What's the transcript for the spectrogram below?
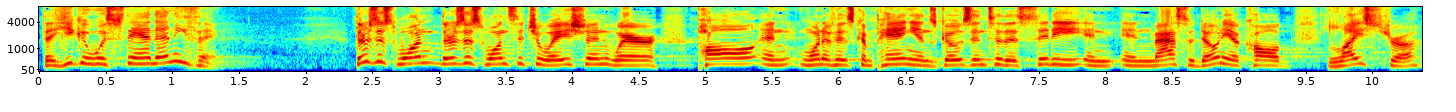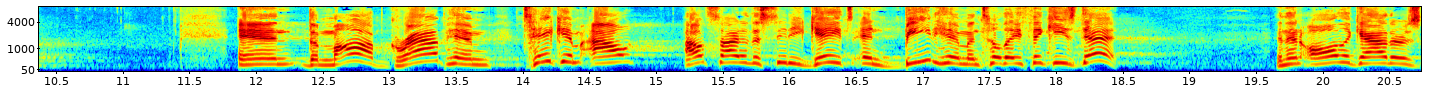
that he could withstand anything. There's this one, there's this one situation where Paul and one of his companions goes into this city in, in Macedonia called Lystra. And the mob grab him, take him out outside of the city gates, and beat him until they think he's dead. And then all the gathers,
